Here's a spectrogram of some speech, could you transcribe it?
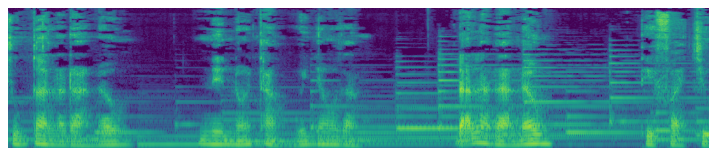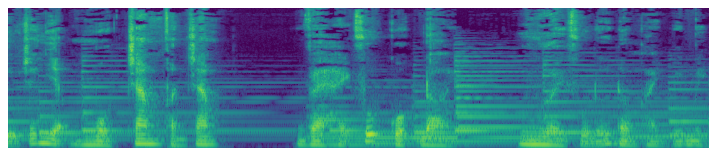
Chúng ta là đàn ông, nên nói thẳng với nhau rằng, đã là đàn ông thì phải chịu trách nhiệm 100% về hạnh phúc cuộc đời người phụ nữ đồng hành với mình.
